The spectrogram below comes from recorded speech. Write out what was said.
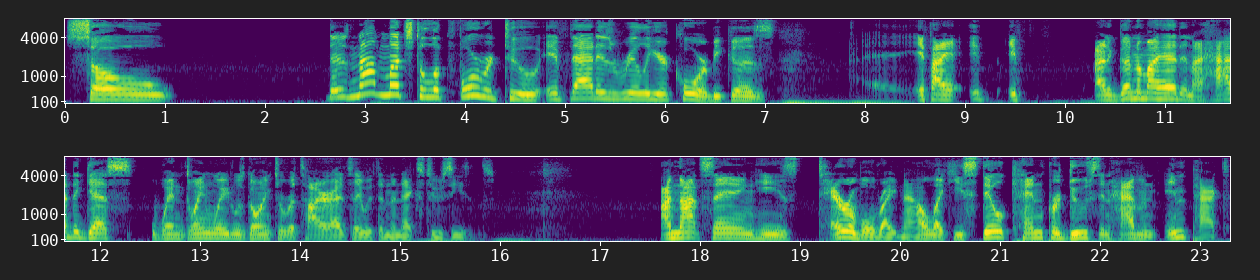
So there's not much to look forward to if that is really your core because if I if if I had a gun to my head and I had to guess when Dwyane Wade was going to retire, I'd say within the next two seasons. I'm not saying he's terrible right now. Like he still can produce and have an impact,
